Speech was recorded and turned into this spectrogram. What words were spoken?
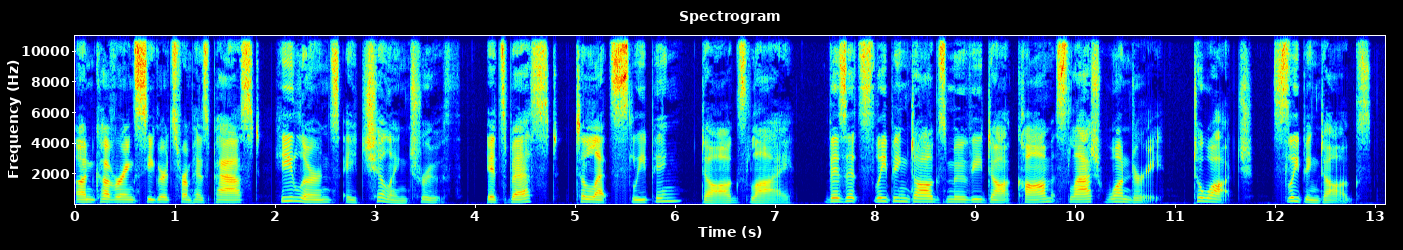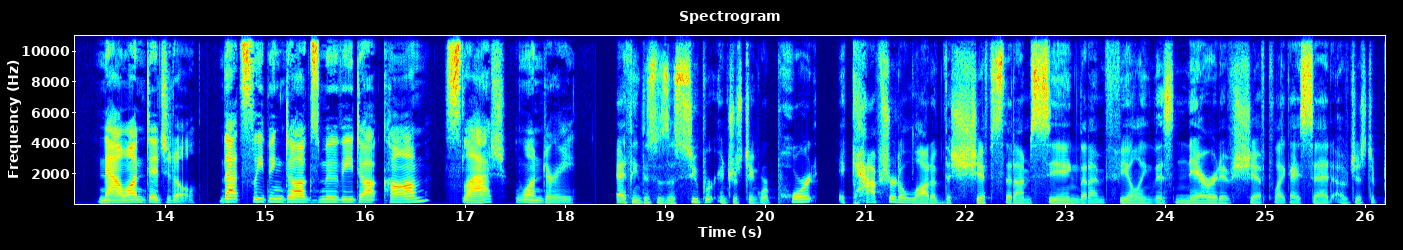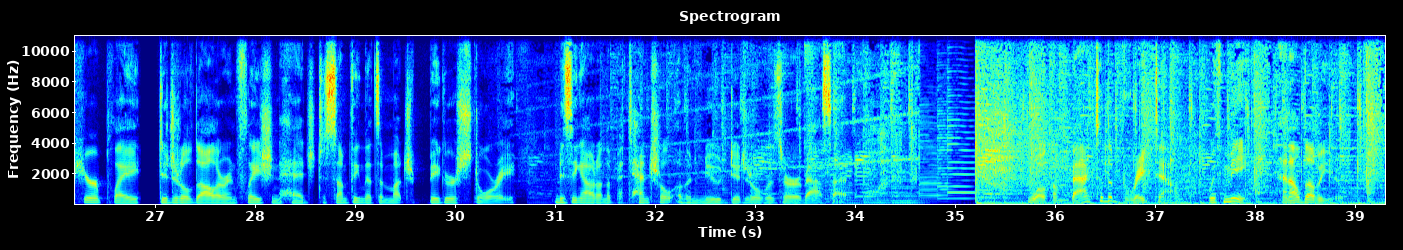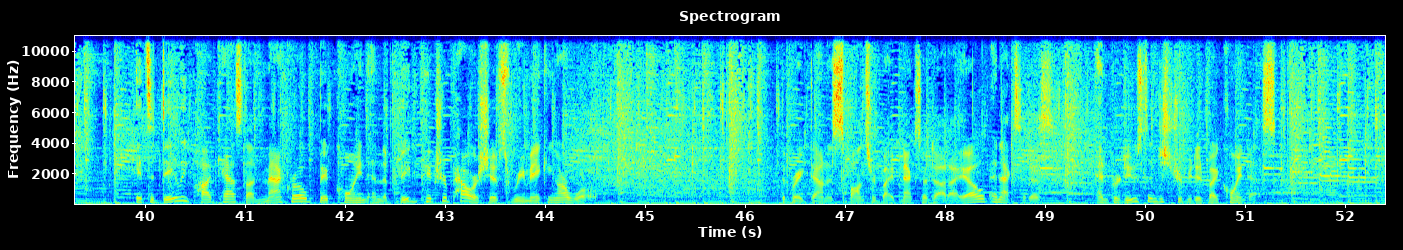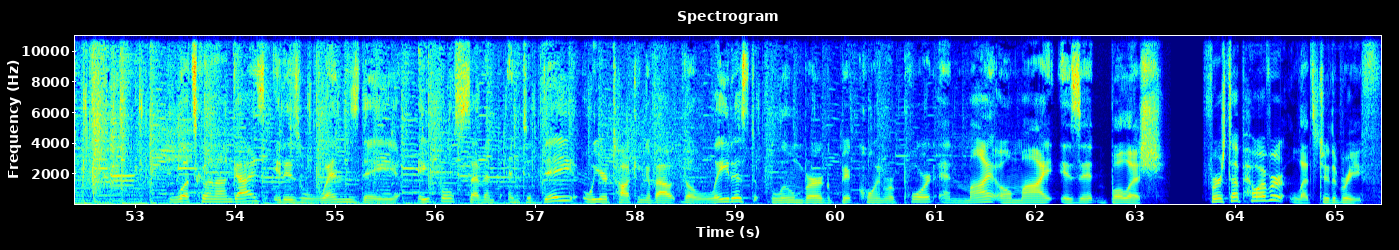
Uncovering secrets from his past, he learns a chilling truth. It's best to let sleeping dogs lie. Visit sleepingdogsmovie.com slash Wondery to watch Sleeping Dogs, now on digital. That's sleepingdogsmovie.com slash Wondery. I think this is a super interesting report. It captured a lot of the shifts that I'm seeing, that I'm feeling, this narrative shift, like I said, of just a pure play digital dollar inflation hedge to something that's a much bigger story, missing out on the potential of a new digital reserve asset. Welcome back to The Breakdown with me, NLW. It's a daily podcast on macro, Bitcoin, and the big picture power shifts remaking our world. The Breakdown is sponsored by Nexo.io and Exodus, and produced and distributed by Coindesk. What's going on, guys? It is Wednesday, April 7th, and today we are talking about the latest Bloomberg Bitcoin report, and my oh my, is it bullish. First up, however, let's do the brief.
